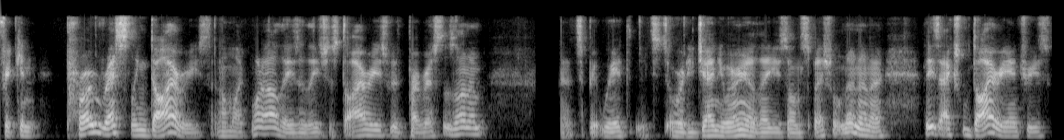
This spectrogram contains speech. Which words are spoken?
freaking pro wrestling diaries. And I'm like, what are these? Are these just diaries with pro wrestlers on them? And it's a bit weird. It's already January. Are these on special? No, no, no. These are actual diary entries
